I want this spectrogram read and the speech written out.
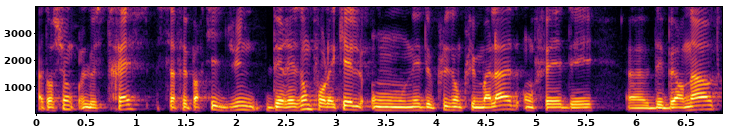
Attention, le stress, ça fait partie d'une des raisons pour lesquelles on est de plus en plus malade. On fait des, euh, des burn-out,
